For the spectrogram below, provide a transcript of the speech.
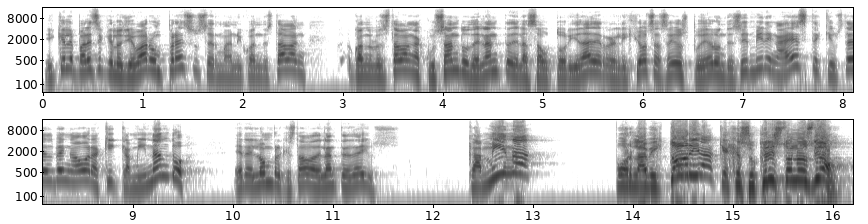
¿Y qué le parece que los llevaron presos, hermano? Y cuando estaban, cuando los estaban acusando delante de las autoridades religiosas, ellos pudieron decir, miren, a este que ustedes ven ahora aquí caminando, era el hombre que estaba delante de ellos. Camina por la victoria que Jesucristo nos dio.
